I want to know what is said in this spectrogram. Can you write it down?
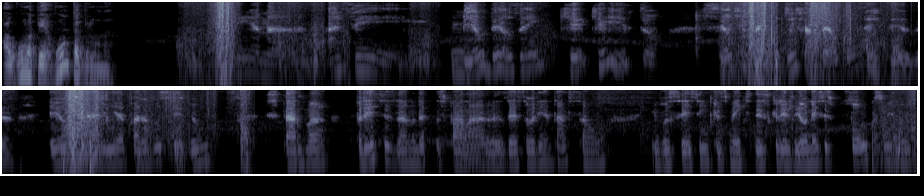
Alguma pergunta, Bruna? Menina, assim, meu Deus, hein? Que, que isso? Se eu tivesse de chapéu, com certeza, eu tiraria para você, viu? Estava precisando dessas palavras, dessa orientação. E você simplesmente descreveu nesses poucos minutos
